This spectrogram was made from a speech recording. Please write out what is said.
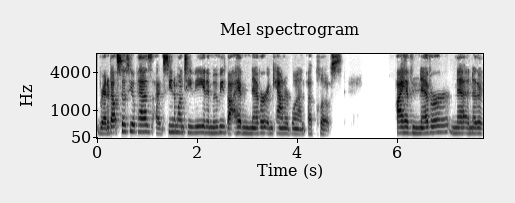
read about sociopaths, I've seen them on TV and in movies, but I have never encountered one up close. I have never met another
